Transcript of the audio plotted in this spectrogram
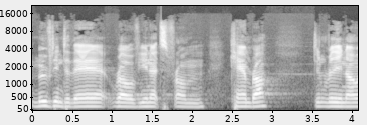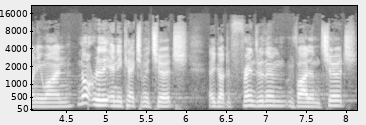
moved into their row of units from Canberra. Didn't really know anyone, not really any connection with church. They got friends with them, invited them to church.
